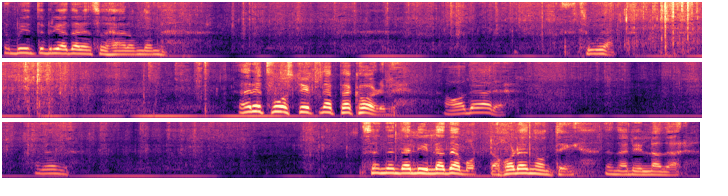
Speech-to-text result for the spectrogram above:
De blir inte bredare än så här om de... Tror jag inte. Är det två stycken per kolv? Ja, det är det. Den... Sen den där lilla där borta, har den någonting? Den där lilla där.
